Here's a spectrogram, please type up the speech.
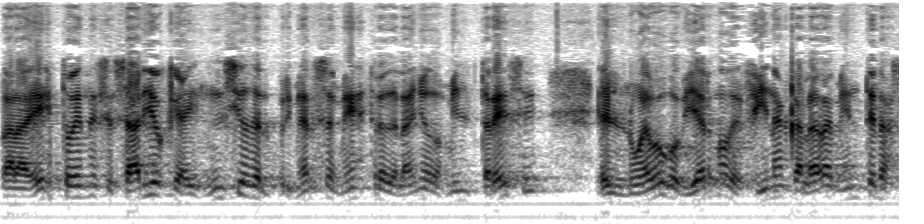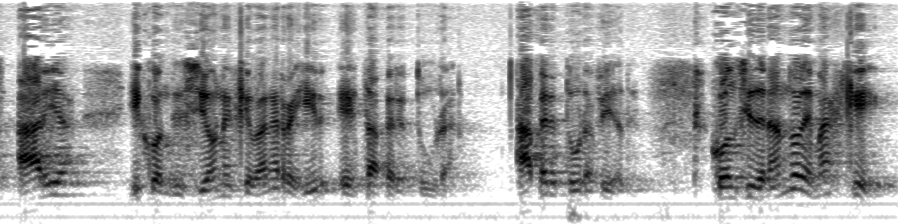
Para esto es necesario que a inicios del primer semestre del año 2013 el nuevo gobierno defina claramente las áreas y condiciones que van a regir esta apertura. Apertura, fíjate. Considerando además que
